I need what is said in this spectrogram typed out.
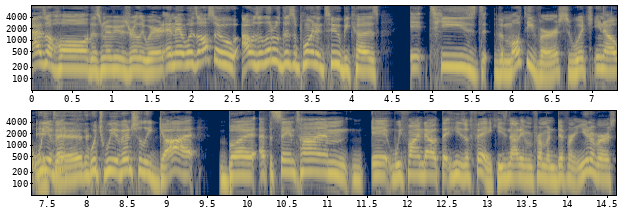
as a whole, this movie was really weird. And it was also, I was a little disappointed too because it teased the multiverse, which, you know, we event- which we eventually got. But at the same time, it we find out that he's a fake. He's not even from a different universe.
